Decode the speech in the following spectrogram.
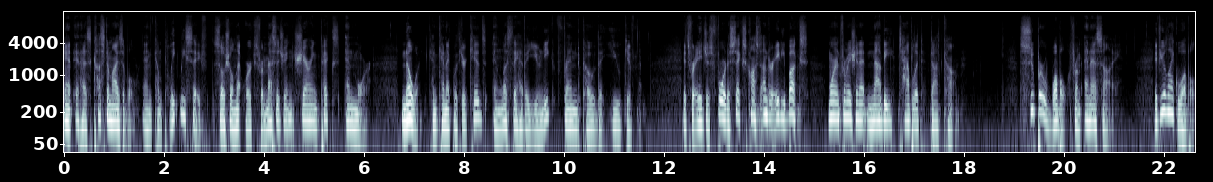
and it has customizable and completely safe social networks for messaging, sharing pics, and more. No one can connect with your kids unless they have a unique friend code that you give them. It's for ages 4 to 6, cost under 80 bucks. More information at nabitablet.com. Super Wubble from NSI. If you like Wubble,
